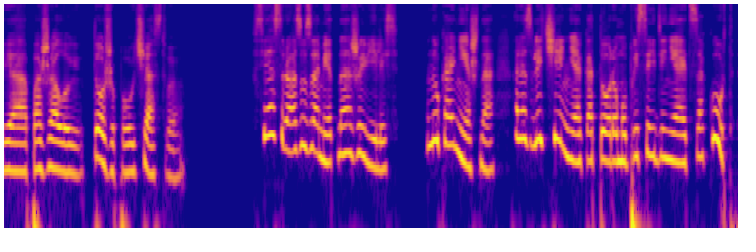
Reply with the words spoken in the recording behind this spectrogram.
Я, пожалуй, тоже поучаствую. Все сразу заметно оживились. Ну, конечно, развлечение, к которому присоединяется Курт,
